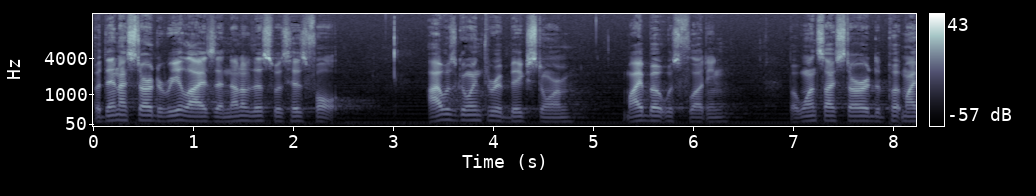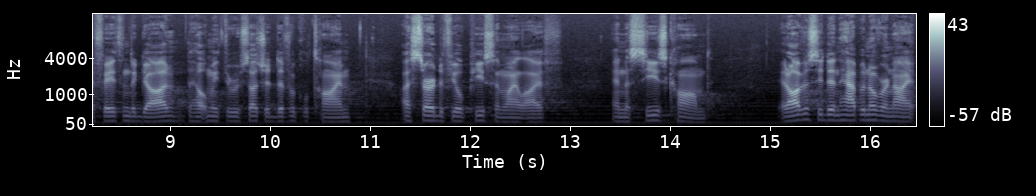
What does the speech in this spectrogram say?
But then I started to realize that none of this was his fault. I was going through a big storm. My boat was flooding. But once I started to put my faith into God to help me through such a difficult time, I started to feel peace in my life, and the seas calmed. It obviously didn't happen overnight,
